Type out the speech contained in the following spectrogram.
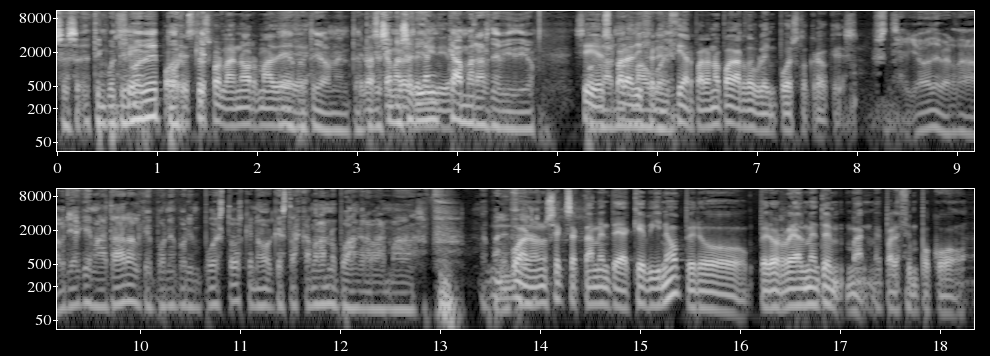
ses- 59 Sí, por- porque- esto es por la norma de, Efectivamente, de porque las si no de serían cámaras de vídeo. Sí, es para diferenciar, para no pagar doble impuesto, creo que es. Hostia, yo de verdad, habría que matar al que pone por impuestos que no que estas cámaras no puedan grabar más. Me Bueno, no sé exactamente a qué vino, pero, pero realmente bueno, me parece un poco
